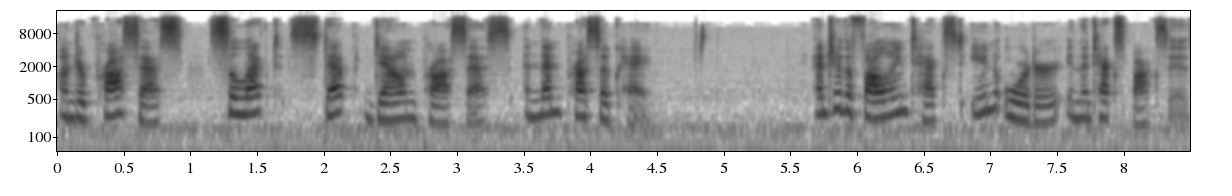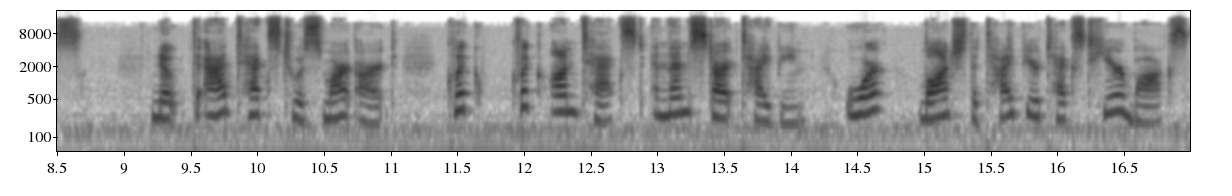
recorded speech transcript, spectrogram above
under Process, select Step Down Process and then press OK. Enter the following text in order in the text boxes. Note, to add text to a smart art, click, click on text and then start typing, or launch the Type Your Text Here box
